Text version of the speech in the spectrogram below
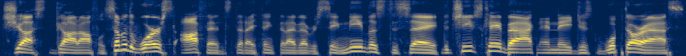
just god awful. Some of the worst offense that I think that I've ever seen. Needless to say, the Chiefs came back and they just whooped our ass.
